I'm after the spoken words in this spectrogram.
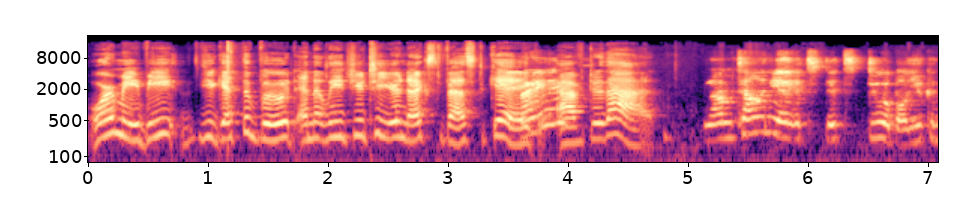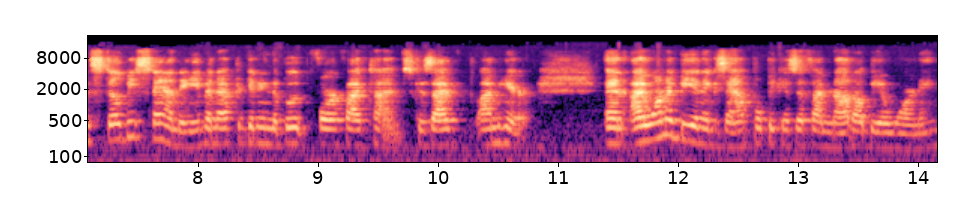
or maybe you get the boot and it leads you to your next best gig right? after that I'm telling you, it's it's doable. You can still be standing even after getting the boot four or five times because I I'm here, and I want to be an example because if I'm not, I'll be a warning.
